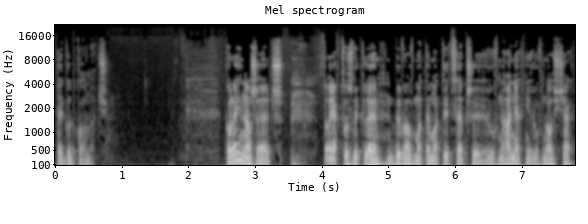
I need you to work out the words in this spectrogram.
tego dokonać. Kolejna rzecz to, jak to zwykle bywa w matematyce przy równaniach, nierównościach,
